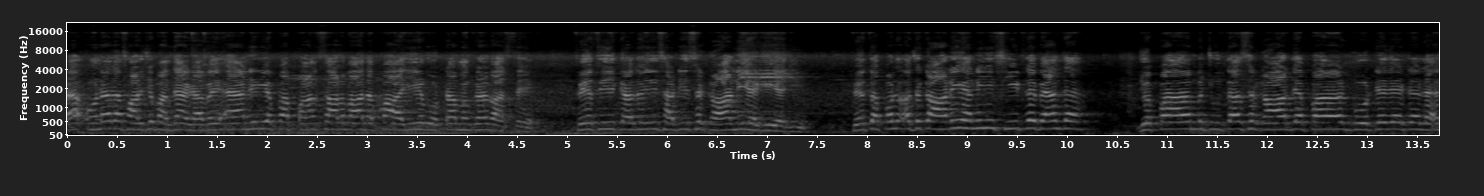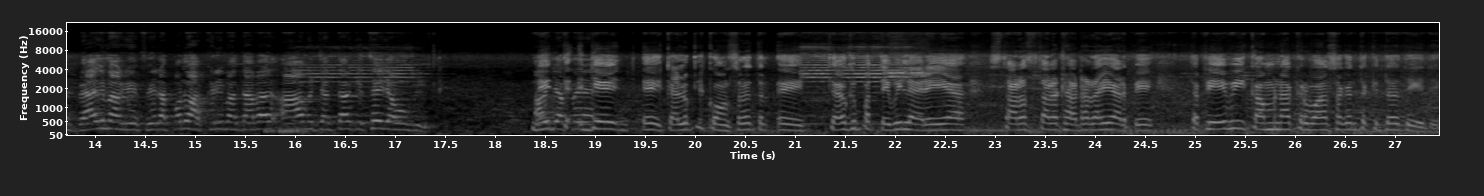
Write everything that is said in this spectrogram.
ਇਹ ਉਹਨਾਂ ਦਾ ਫਰਜ਼ ਬਣਦਾ ਹੈਗਾ ਬਈ ਐ ਨਹੀਂ ਵੀ ਆਪਾਂ 5 ਸਾਲ ਬਾਅਦ ਆਪਾਂ ਆ ਜਾਈਏ ਵੋਟਾਂ ਮੰਗਣ ਵਾਸਤੇ। ਫਿਰ ਤੁਸੀਂ ਕਹਿ ਦਿਓ ਜੀ ਸਾਡੀ ਸਰਕਾਰ ਨਹੀਂ ਹੈਗੀ ਹੈ ਜੀ। ਫਿਰ ਤਾਂ ਆਪਾਂ ਨੂੰ ਅਧਿਕਾਰ ਹੀ ਹੈ ਨਹੀਂ ਜੀ ਸੀਟ ਤੇ ਬਹਿਣ ਦਾ। ਜੋ ਆਪਾਂ ਮੌਜੂਦਾ ਸਰਕਾਰ ਦੇ ਆਪਾਂ ਗੋਟੇ ਦੇ ਹੇਠ ਲੈ- ਬਹਿ ਜਾਵਾਂਗੇ ਫਿਰ ਆਪਾਂ ਨੂੰ ਆਖਰੀ ਬੰਦਾ ਵਾ ਆਮ ਜਨਤਾ ਕਿੱਥੇ ਜਾਊਗੀ? ਨਹੀਂ ਤੇ ਜੇ ਇਹ ਕਹਿ ਲਓ ਕਿ ਇਹ ਕਹਿ ਲਓ ਕਿ ਭੱਤੇ ਵੀ ਲੈ ਰਹੇ ਆ 17 17 18 ਹਜ਼ਾਰ ਰੁਪਏ ਤਾਂ ਫੇਰ ਵੀ ਕੰਮ ਨਾ ਕਰਵਾ ਸਕਣ ਤਾਂ ਕਿੱਦਾਂ ਦੇ ਦੇ?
